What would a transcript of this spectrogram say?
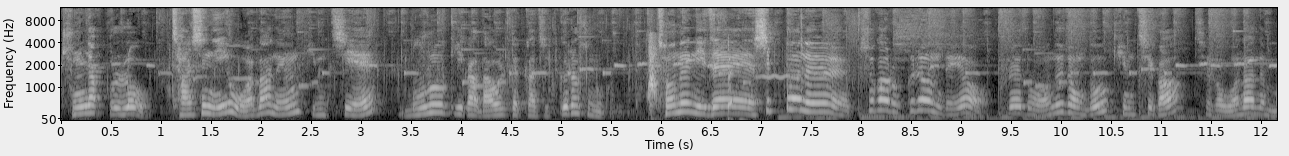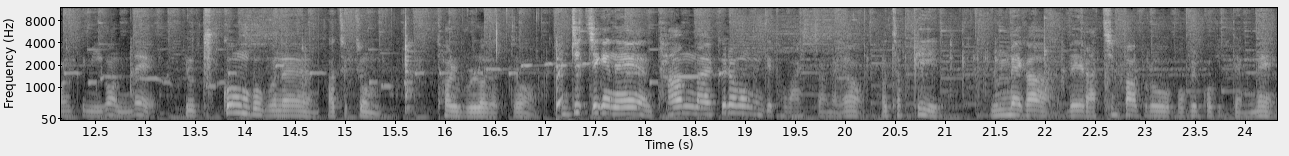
중약불로 자신이 원하는 김치에 무르기가 나올 때까지 끓여주는 겁니다. 저는 이제 10분을 추가로 끓였는데요. 그래도 어느 정도 김치가 제가 원하는 만큼 익었는데 이 두꺼운 부분은 아직 좀 덜 물러졌죠. 김치찌개는 다음날 끓여 먹는 게 더 맛있잖아요. 어차피 룸메가 내일 아침밥으로 먹을 거기 때문에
